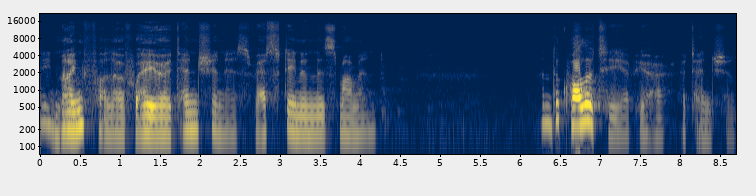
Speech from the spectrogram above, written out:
Being mindful of where your attention is resting in this moment and the quality of your attention.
